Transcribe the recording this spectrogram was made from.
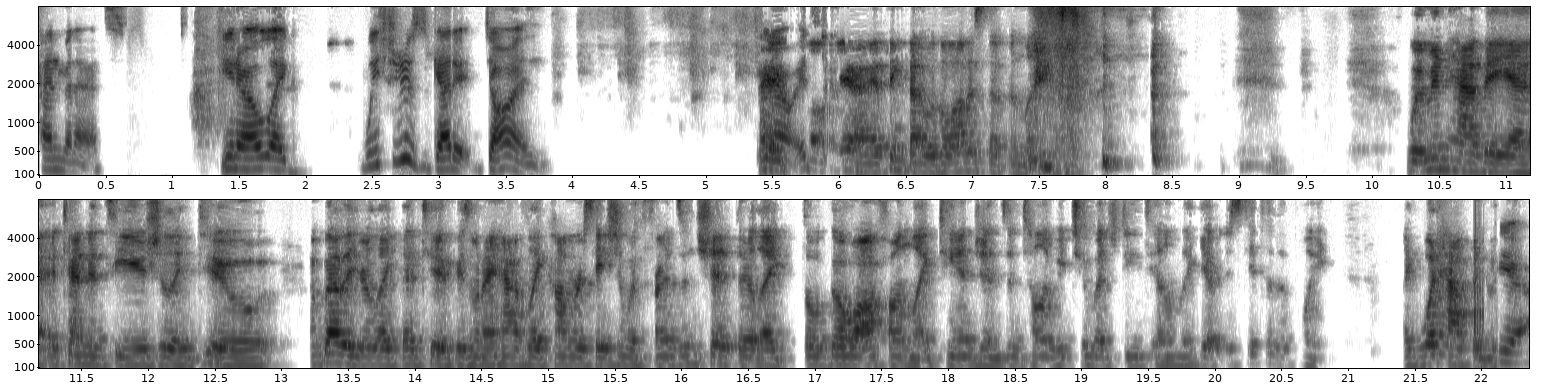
10 minutes. You know, like, we should just get it done. You know, yeah, I think that with a lot of stuff in life. Women have a, uh, a tendency usually to I'm glad that you're like that too. Because when I have like conversation with friends and shit, they're like they'll go off on like tangents and telling me too much detail. I'm like, yeah, just get to the point. Like what happened? Yeah.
